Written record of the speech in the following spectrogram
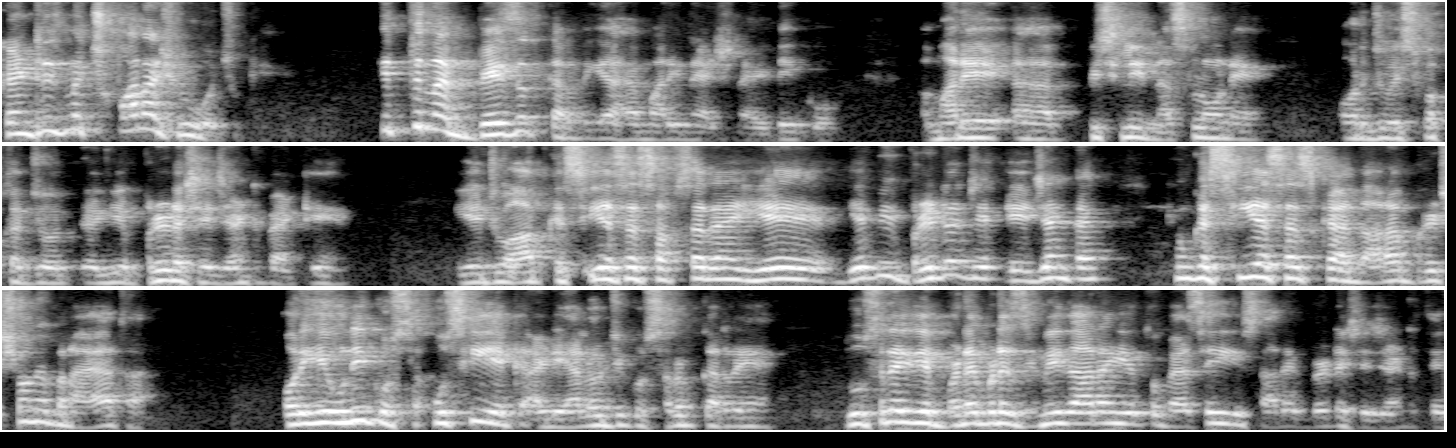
कंट्रीज़ में छुपाना शुरू हो चुके हैं। इतना बेजत कर दिया है हमारी नेशनैलिटी को। हमारे पिछली नस्लों ने, और जो इस वक्त जो, ये ब्रिटिश एजेंट बैठे हैं, ये जो आपके सी एस एस अफसर हैं, ये ये भी ब्रिटिश एजेंट है, क्योंकि सी एस एस का अदारा ब्रिटिशों ने बनाया था। और ये उन्हीं को उसी एक आइडियालॉजी को सर्व कर रहे हैं। दूसरे ये बड़े बड़े जिम्मेदार हैं, ये तो वैसे ही सारे ब्रिटिश एजेंट थे।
